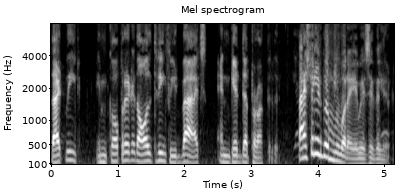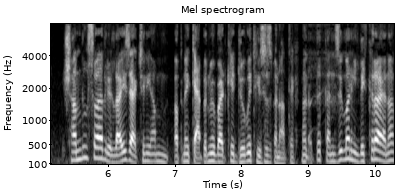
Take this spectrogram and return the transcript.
that we incorporated all three feedbacks and get the product passionate consumer है ये basically Shantu so I realise actually हम अपने कैबिन में बैठ के जो भी थीसिस बनाते हैं द कंज्यूमर लिख रहा है ना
